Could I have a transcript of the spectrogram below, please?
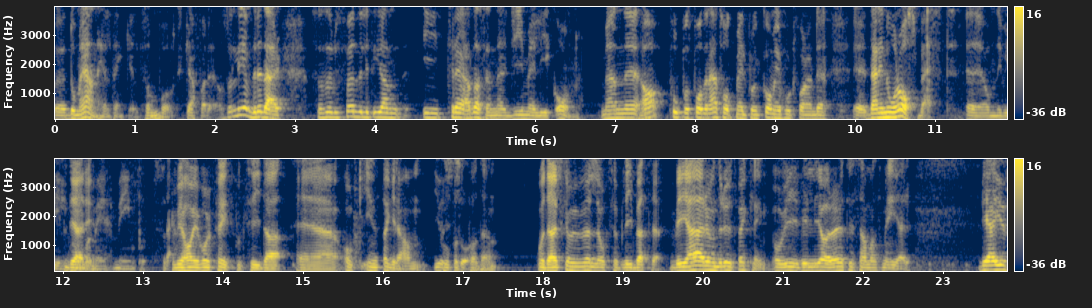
eh, domän helt enkelt, som Mm. folk skaffade. Och så levde det där. Sen så föll det lite grann i träda sen när Gmail gick om. Men Mm. eh, ja, fotbollspodden är hotmail.com är fortfarande eh, där ni når oss bäst. Eh, om ni vill komma med, med input. Sådär. Vi har ju vår Facebook-sida eh, och Instagram, Just så. Fotbollspodden. Och där ska vi väl också bli bättre. Vi är under utveckling och vi vill göra det tillsammans med er. Det är ju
